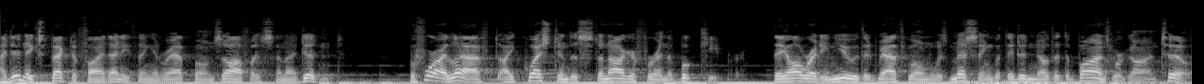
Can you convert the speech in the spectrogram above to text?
I didn't expect to find anything in Rathbone's office, and I didn't. Before I left, I questioned the stenographer and the bookkeeper. They already knew that Rathbone was missing, but they didn't know that the bonds were gone, too.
